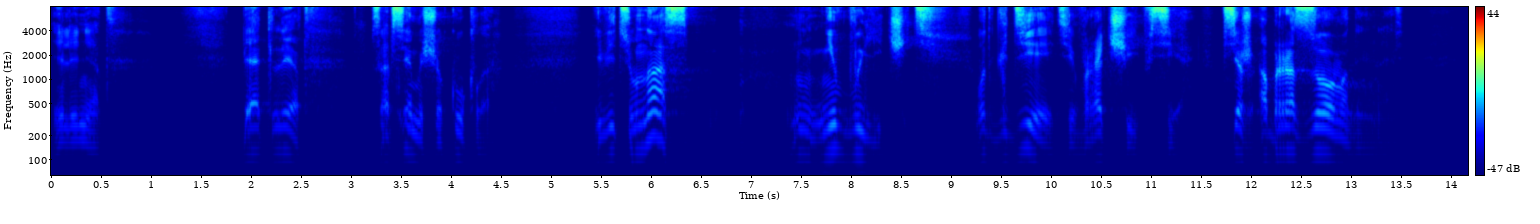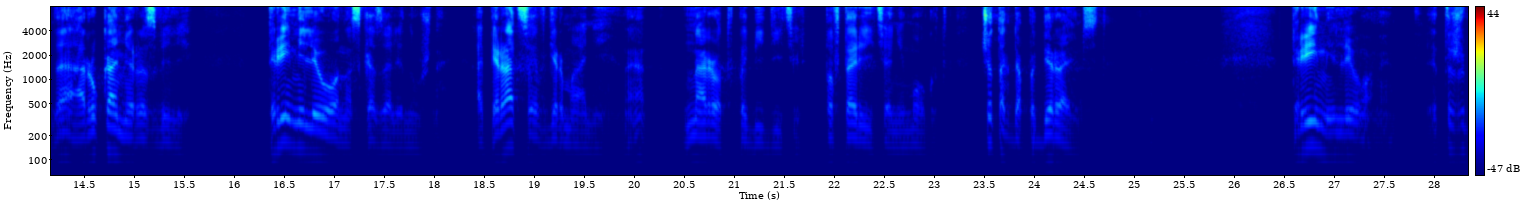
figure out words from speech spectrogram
или нет? Пять лет, совсем еще кукла. И ведь у нас ну, не вылечить. Вот где эти врачи все? Все же образованные, да, а руками развели. Три миллиона, сказали, нужно. Операция в Германии. Да? Народ победитель. Повторить они могут. Что тогда побираемся-то? Три миллиона. Это же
